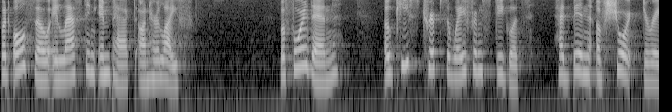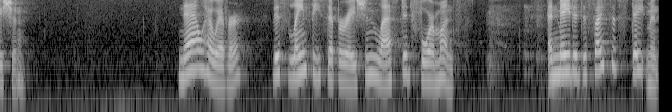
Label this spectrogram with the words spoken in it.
but also a lasting impact on her life. Before then, O'Keeffe's trips away from Stieglitz had been of short duration. Now, however, this lengthy separation lasted four months and made a decisive statement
